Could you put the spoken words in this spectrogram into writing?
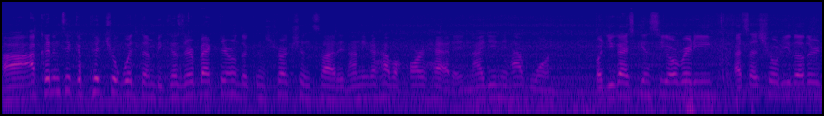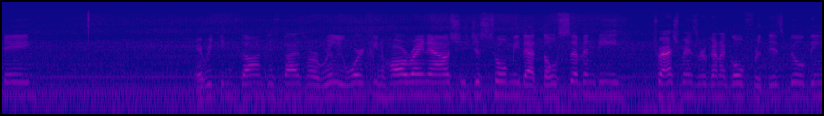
uh, I couldn't take a picture with them because they're back there on the construction side and I need to have a hard hat and I didn't have one. But you guys can see already, as I showed you the other day, everything's done. These guys are really working hard right now. She just told me that those 70 trash bins are gonna go for this building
